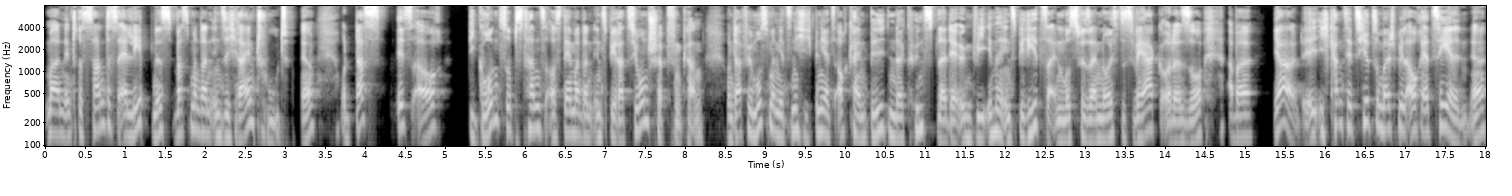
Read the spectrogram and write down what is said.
mal ein interessantes Erlebnis, was man dann in sich reintut. Ja? Und das ist auch die Grundsubstanz, aus der man dann Inspiration schöpfen kann. Und dafür muss man jetzt nicht, ich bin jetzt auch kein bildender Künstler, der irgendwie immer inspiriert sein muss für sein neuestes Werk oder so, aber ja, ich kann es jetzt hier zum Beispiel auch erzählen. Ja?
